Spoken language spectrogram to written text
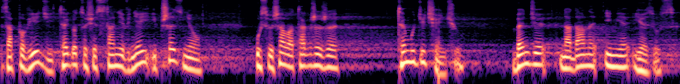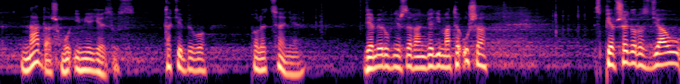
zapowiedzi tego, co się stanie w niej i przez nią, usłyszała także, że temu dziecięciu będzie nadane imię Jezus. Nadasz mu imię Jezus. Takie było polecenie. Wiemy również z Ewangelii Mateusza z pierwszego rozdziału,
